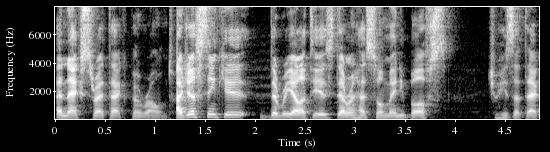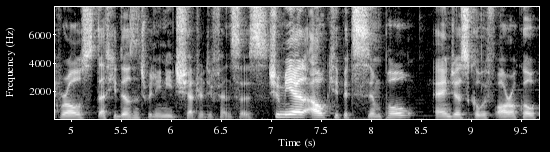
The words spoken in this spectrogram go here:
an extra attack per round. I just think it, the reality is Daeran has so many buffs to his attack rolls that he doesn't really need shatter defenses. To me, I'll keep it simple and just go with Oracle.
